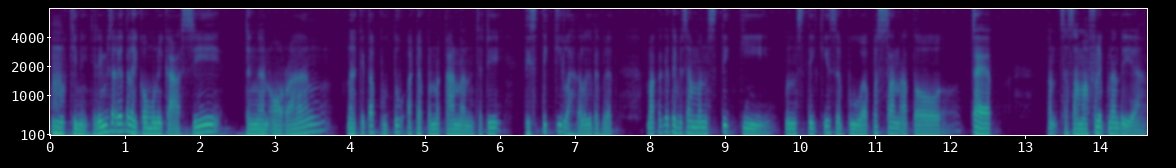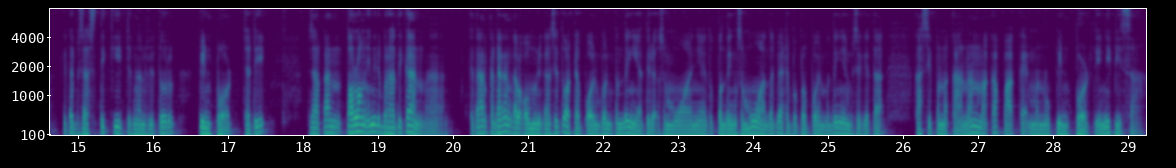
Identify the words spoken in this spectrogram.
gini jadi misalnya kita lagi komunikasi dengan orang nah kita butuh ada penekanan. Jadi di sticky lah kalau kita berat. Maka kita bisa mensticky mensticky sebuah pesan atau chat sesama flip nanti ya. Kita bisa sticky dengan fitur pinboard. Jadi misalkan tolong ini diperhatikan. Nah kita kan kadang kan kalau komunikasi itu ada poin-poin penting ya. Tidak semuanya itu penting semua tapi ada beberapa poin penting yang bisa kita kasih penekanan maka pakai menu pinboard ini bisa.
